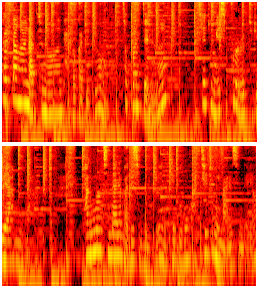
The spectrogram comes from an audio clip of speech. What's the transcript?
혈당을 낮추는 다섯 가지 중 첫 번째는 체중의 10%를 줄여야 합니다. 당뇨 진단을 받으신 분들은 대부분 과체중이 많으신데요.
